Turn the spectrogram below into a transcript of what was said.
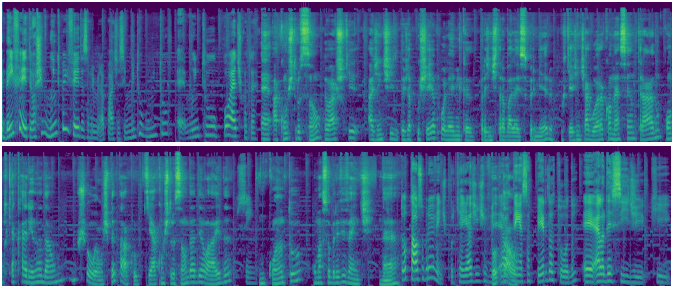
é bem feito. Eu achei muito bem feita essa primeira parte, assim, muito, muito, é muito poético até. É, a construção, eu acho que a gente. Eu já puxei a polêmica pra gente trabalhar isso primeiro, porque a gente agora começa a entrar no ponto que a Karina dá um, um show, é um espetáculo, que é a construção da Adelaida Sim. enquanto uma sobrevivente, né? Total sobrevivente, porque aí a gente vê, Total. ela tem essa perda toda, é, ela decide que,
